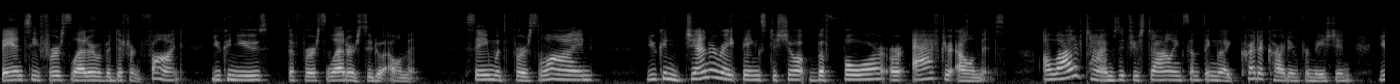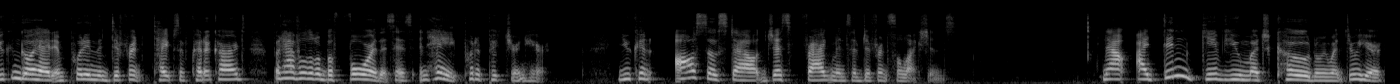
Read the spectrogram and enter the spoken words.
fancy first letter of a different font, you can use the first letter pseudo element. Same with first line. You can generate things to show up before or after elements. A lot of times if you're styling something like credit card information, you can go ahead and put in the different types of credit cards, but have a little before that says, and hey, put a picture in here. You can also style just fragments of different selections. Now, I didn't give you much code when we went through here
